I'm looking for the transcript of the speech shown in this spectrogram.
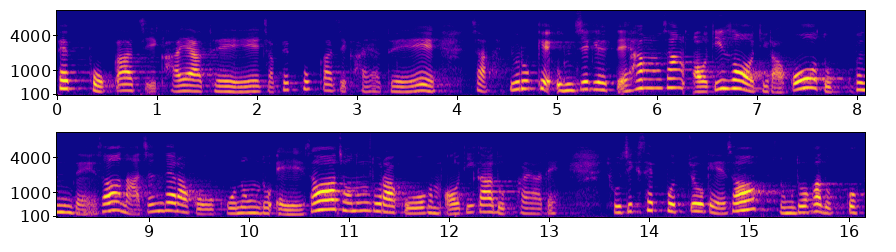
페포까지 가야 돼. 자, 페포까지 가야 돼. 자, 요렇게 움직일 때 항상 어디서 어디라고? 높은 데서 낮은 데라고. 고농도 에서 저농도라고. 그럼 어디가 높아야 돼? 조직 세포 쪽에서 농도가 높고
